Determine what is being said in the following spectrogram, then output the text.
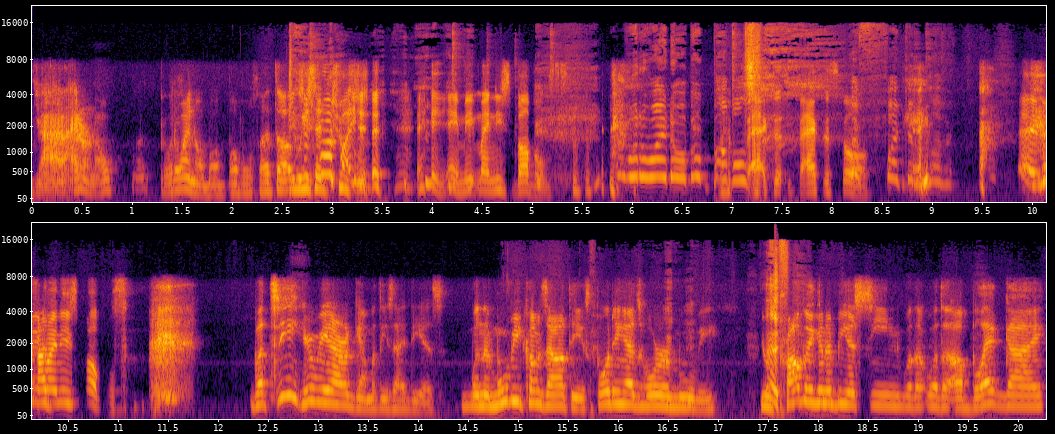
Yeah, I don't know. What do I know about Bubbles? I thought we said two. hey, hey, meet my niece Bubbles. what do I know about bubbles? back to back to school. Fucking love it. Hey, my niece Bubbles. But see, here we are again with these ideas. When the movie comes out, the Exploding Heads horror movie, you're probably going to be a scene with a with a, a black guy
